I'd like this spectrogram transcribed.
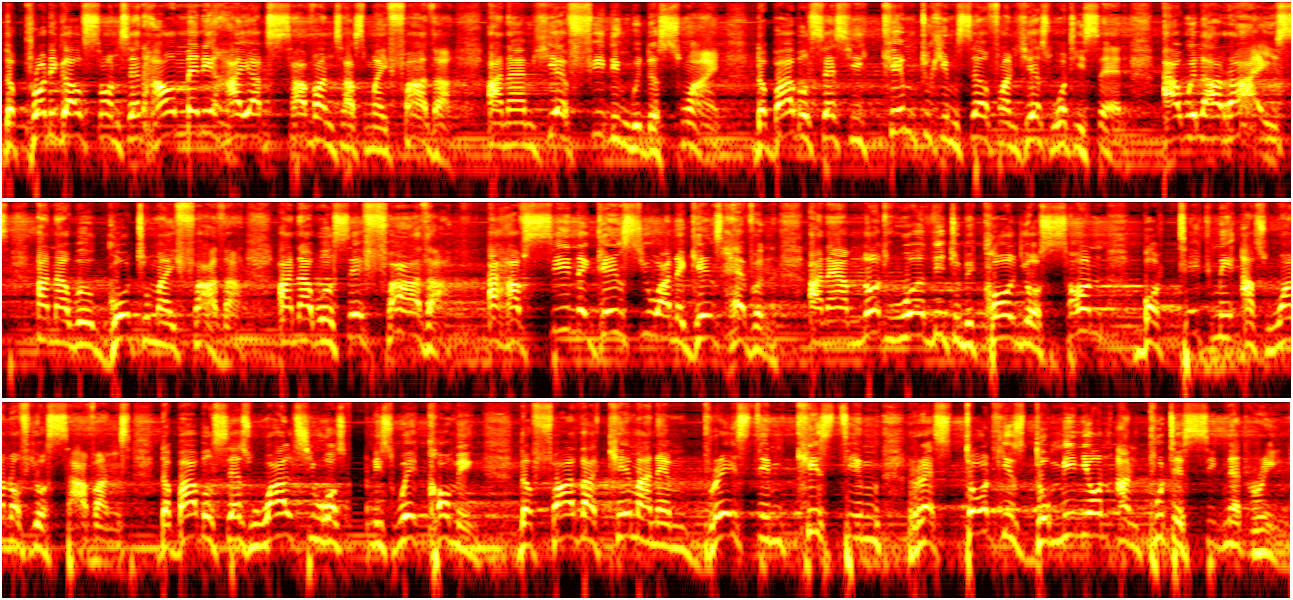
The prodigal son said, How many hired servants has my father? And I'm here feeding with the swine. The Bible says he came to himself, and here's what he said I will arise and I will go to my father, and I will say, Father, I have sinned against you and against heaven, and I am not worthy to be called your son, but take me as one of your servants. The Bible says, whilst he was on his way coming, the father came and embraced him, kissed him, restored his dominion, and put a signet ring.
